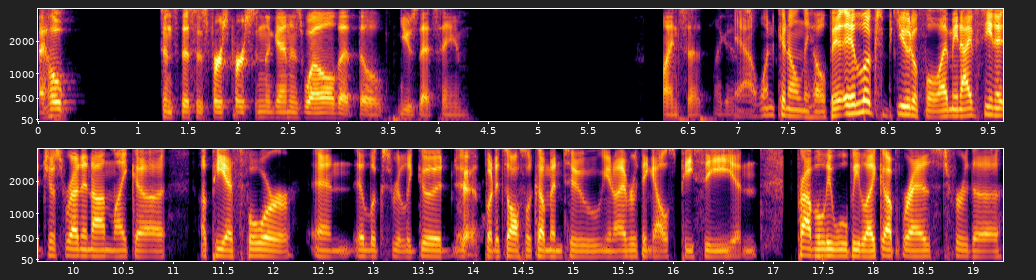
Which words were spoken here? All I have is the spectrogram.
I hope since this is first person again as well that they'll use that same mindset. I guess. Yeah, one can only hope. It, it looks beautiful. I mean, I've seen it just running on like a a PS4, and it looks really good. Okay. but it's also coming to you know everything else PC, and probably will be like upresed for the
